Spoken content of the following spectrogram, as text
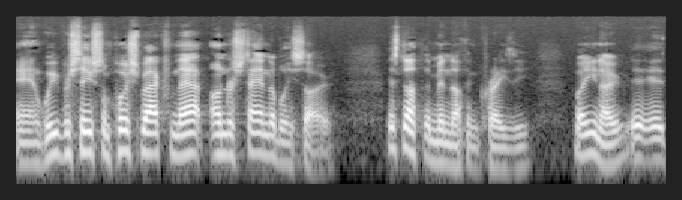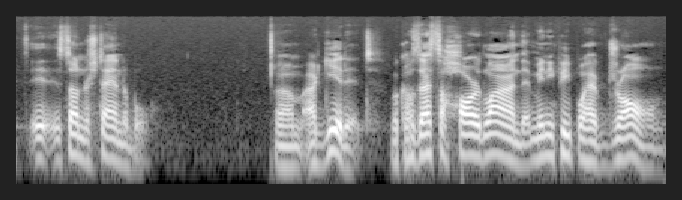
and we've received some pushback from that, understandably so. It's nothing, been nothing crazy. But, you know, it, it, it's understandable. Um, I get it because that's a hard line that many people have drawn.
